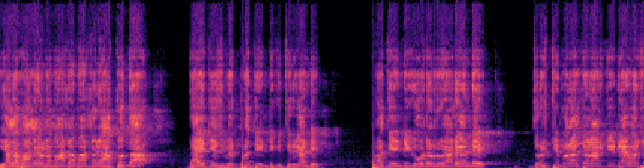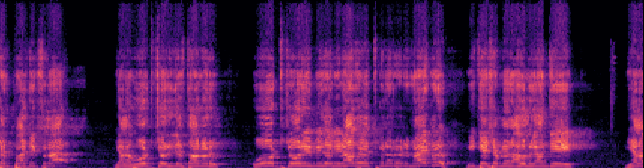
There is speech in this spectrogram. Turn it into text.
ఇవాళ వాళ్ళు ఏమైనా మాట మాట్లాడే హక్కు ఉందా? దయచేసి మీరు ప్రతి ఇంటికి తిరగండి. ప్రతి ఇంటికి ఓటరు అడగండి. దృష్టి మరల్చడానికి డైవర్షన్ పాలిటిక్స్లా ఇలా ఓటు చోరీ చేస్తా ఉన్నాడు. ఓటు చోరీ మీద నినాదం ఎత్తుకున్నటువంటి నాయకుడు ఈ దేశంలో రాహుల్ గాంధీ. ఇలా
